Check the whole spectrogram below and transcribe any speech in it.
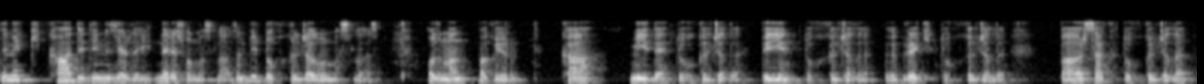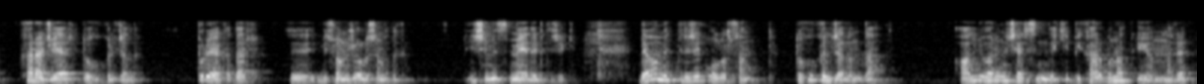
Demek ki K dediğimiz yerde neresi olması lazım? Bir doku kılcal olması lazım. O zaman bakıyorum. K mide doku kılcalı, beyin doku kılcalı, böbrek doku kılcalı, bağırsak doku kılcalı, karaciğer doku kılcalı. Buraya kadar e, bir sonuca ulaşamadık. İşimiz M'de bitecek. Devam ettirecek olursam doku kılcalında alüvarın içerisindeki bikarbonat iyonları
